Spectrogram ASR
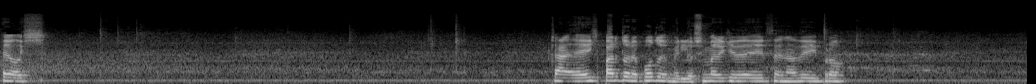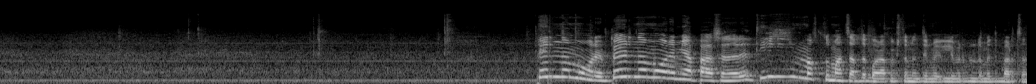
Ε, όχι. Κα- ε, Έχει πάρει το ρεπό το Εμίλιος σήμερα και δεν ήρθε να δει η προ. Παίρνα μωρέ, παίρνα μωρέ μια πάσα. Ρε. Τι γίνει με αυτό το matchup δεν μπορεί να παίξει το με την Liverpool με την Barca;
